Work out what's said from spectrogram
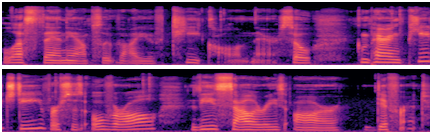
less than the absolute value of t column there. So comparing PhD versus overall, these salaries are different.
